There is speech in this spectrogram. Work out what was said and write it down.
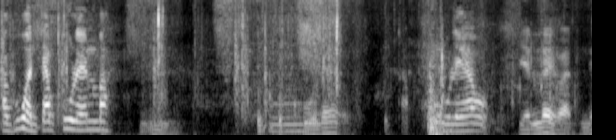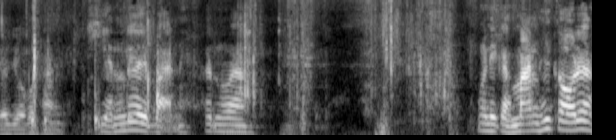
เอาพ่ออ้วนจับคู่เลยแม่นบ่ครูแล้วจับคู่แล้ว เขียนเลยว่าเดี๋ยวโยก็หายเขียนเรื่อยบาทนี่เพิ่นว่าวันนี้กับมันคือเก่าเด้อ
